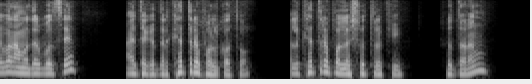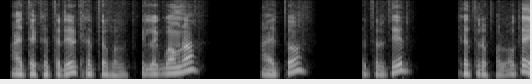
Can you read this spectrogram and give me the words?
এবার আমাদের বলছে আয়তক্ষেত্রের ক্ষেত্রফল কত? তাহলে ক্ষেত্রফলের সূত্র কি? সুতরাং আয়তক্ষেত্রের ক্ষেত্রফল। কি লিখব আমরা? আয়ত ক্ষেত্রটির ক্ষেত্রফল, ওকে?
